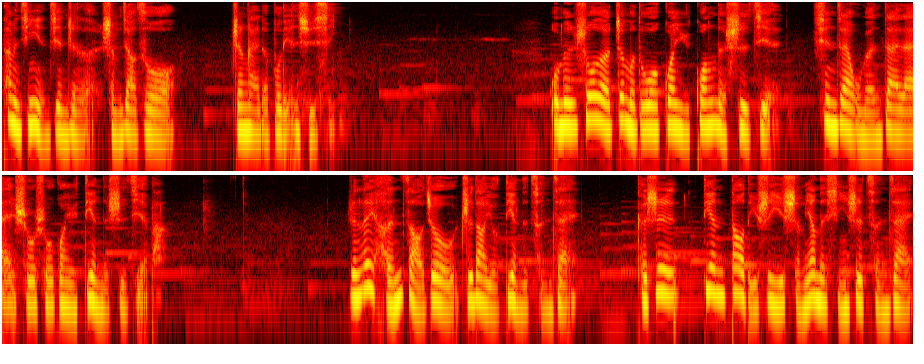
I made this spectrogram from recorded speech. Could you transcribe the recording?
他们亲眼见证了什么叫做真爱的不连续性。我们说了这么多关于光的世界。现在我们再来说说关于电的世界吧。人类很早就知道有电的存在，可是电到底是以什么样的形式存在，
